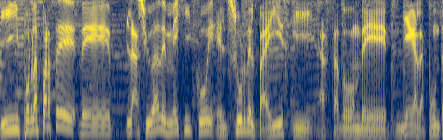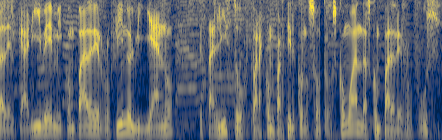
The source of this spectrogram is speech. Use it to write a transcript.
Y por la parte de la Ciudad de México, el sur del país y hasta donde llega la punta del Caribe, mi compadre Rufino el Villano está listo para compartir con nosotros. ¿Cómo andas, compadre Rufus?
